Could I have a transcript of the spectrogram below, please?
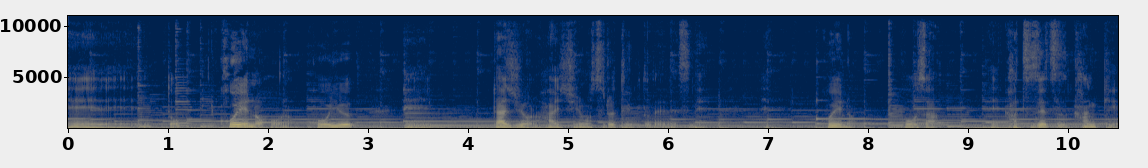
えーと、声の方のこういう、え、ラジオの配信をするということでですね声の講座滑舌関係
